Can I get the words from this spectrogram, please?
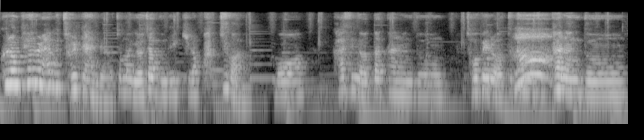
그런 표현을 하면 절대 안 돼요. 정말 여자분들이 기가 팍 죽어요. 뭐 가슴이 어떻다는 둥, 저 배를 어떻게 하면 좋다는 둥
